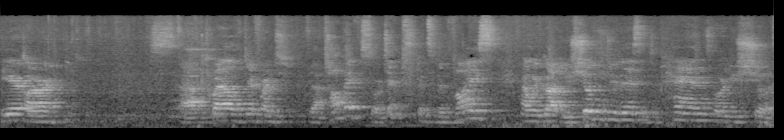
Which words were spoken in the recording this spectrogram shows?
Here are uh, 12 different uh, topics or tips, bits of advice, and we've got you shouldn't do this, it depends, or you should.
